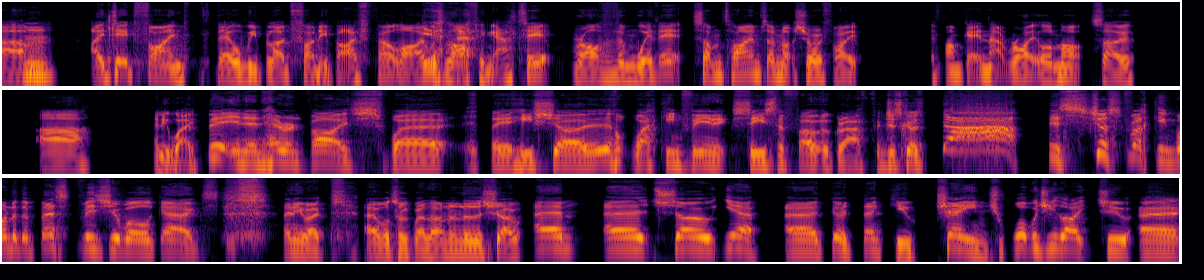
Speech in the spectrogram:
Um Mm. I did find There Will Be Blood funny, but I felt like I was Yeah. laughing at it rather than with it sometimes. I'm not sure if I if I'm getting that right or not. So uh anyway. bit in Inherent Vice where they, he show Joaquin Phoenix sees the photograph and just goes ah. It's just fucking one of the best visual gags. Anyway, uh, we'll talk about that on another show. Um. Uh. So yeah. Uh. Good. Thank you. Change. What would you like to uh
